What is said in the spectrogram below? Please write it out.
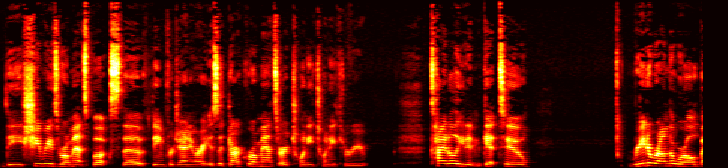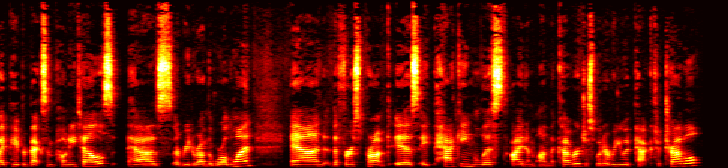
the She Reads Romance books, the theme for January is a dark romance or a 2023 title you didn't get to. Read Around the World by Paperbacks and Ponytails has a Read Around the World one. And the first prompt is a packing list item on the cover, just whatever you would pack to travel.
